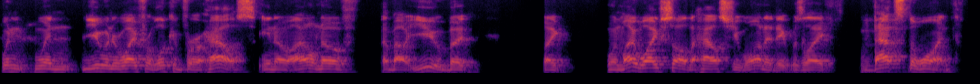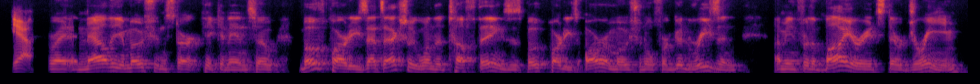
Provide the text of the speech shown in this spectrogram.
when when you and your wife are looking for a house. You know, I don't know if about you, but like when my wife saw the house she wanted, it was like that's the one. Yeah. Right. And now the emotions start kicking in. So both parties, that's actually one of the tough things is both parties are emotional for good reason. I mean, for the buyer, it's their dream.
